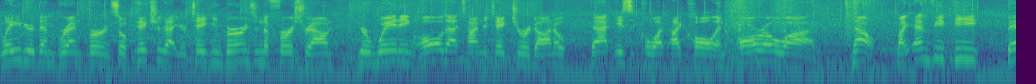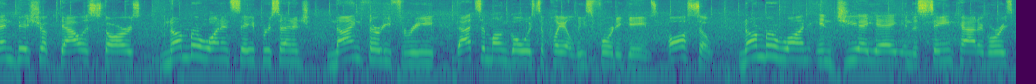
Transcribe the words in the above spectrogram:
later than Brent Burns. So picture that. You're taking Burns in the first round. You're waiting all that time to take Giordano. That is what I call an ROI. Now, my MVP Ben Bishop, Dallas Stars, number one in save percentage, 933. That's among goalies to play at least 40 games. Also, number one in GAA in the same categories,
